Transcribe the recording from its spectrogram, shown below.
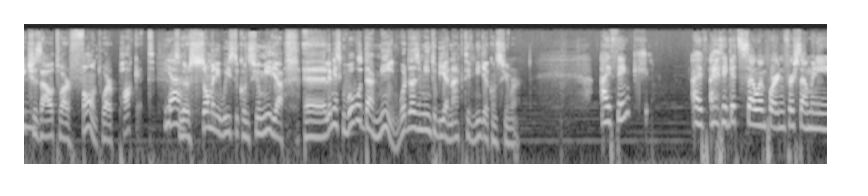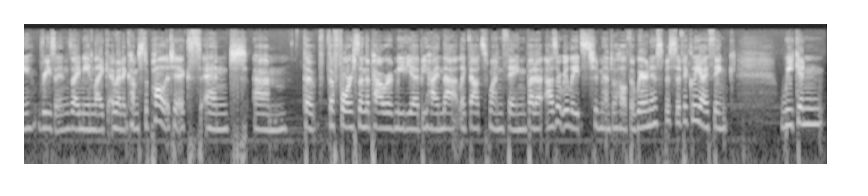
reaches out to our phone, to our pocket. Yeah. So there's so many ways to consume media. Uh, let me ask you, what would that mean? What does it mean to be an active media consumer? I think I, I think it's so important for so many reasons. I mean, like when it comes to politics and um, the the force and the power of media behind that, like that's one thing. But uh, as it relates to mental health awareness specifically, I think we can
